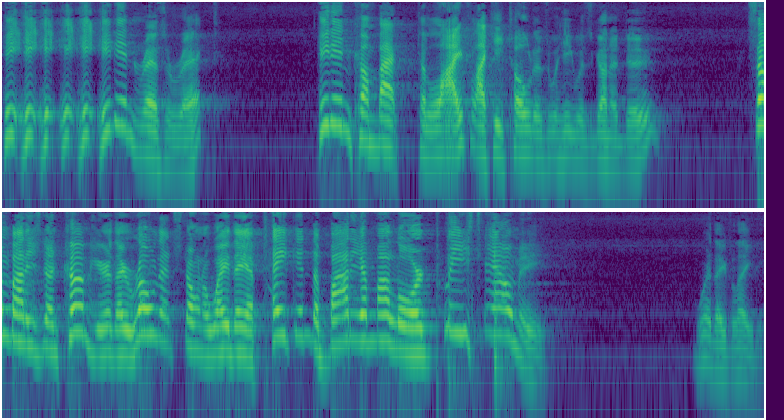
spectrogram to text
he, he, he, he, he didn't resurrect. He didn't come back to life like he told us what he was going to do. Somebody's done come here. They rolled that stone away. They have taken the body of my Lord. Please tell me where they've laid him.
